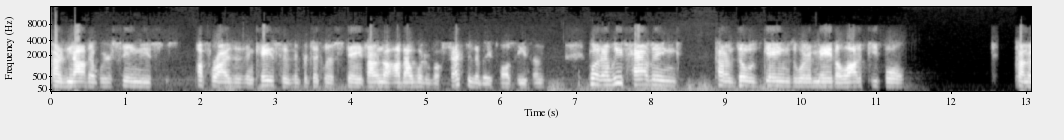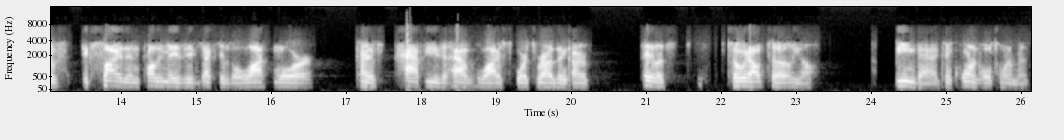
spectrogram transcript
kind of now that we're seeing these uprises in cases in particular states, I don't know how that would have affected the baseball season. But at least having kind of those games would have made a lot of people kind of excited and probably made the executives a lot more kind of happy to have live sports rather than kind of, hey, let's tow it out to, you know, beanbags and cornhole tournaments.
